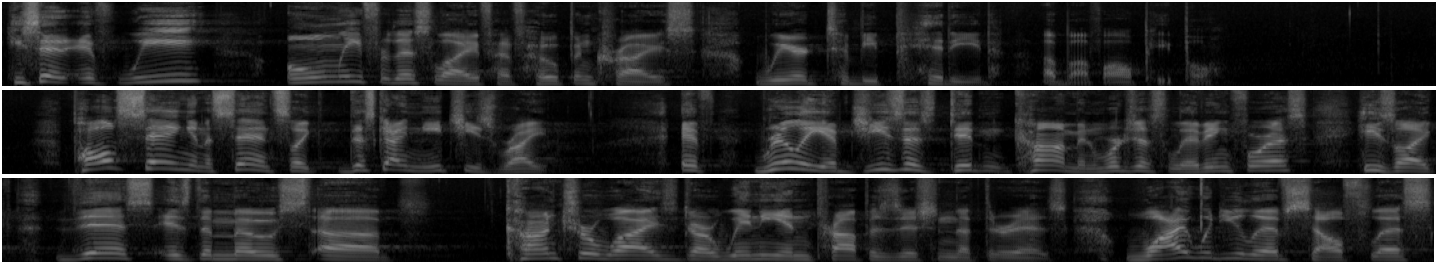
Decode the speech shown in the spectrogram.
He said, If we only for this life have hope in Christ, we're to be pitied above all people. Paul's saying, in a sense, like this guy Nietzsche's right. If really, if Jesus didn't come and we're just living for us, he's like, this is the most uh, contra-wise Darwinian proposition that there is. Why would you live selfless?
